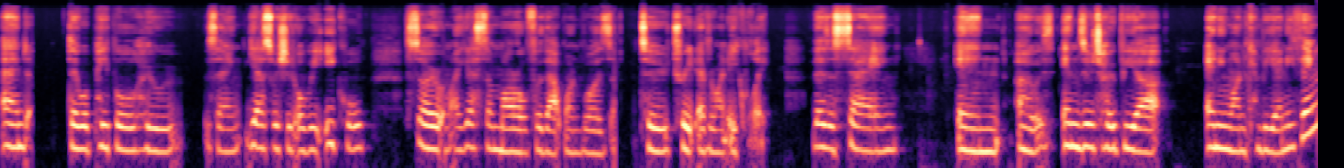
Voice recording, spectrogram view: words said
and there were people who were saying yes we should all be equal so i guess the moral for that one was to treat everyone equally there's a saying in uh, in zootopia anyone can be anything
